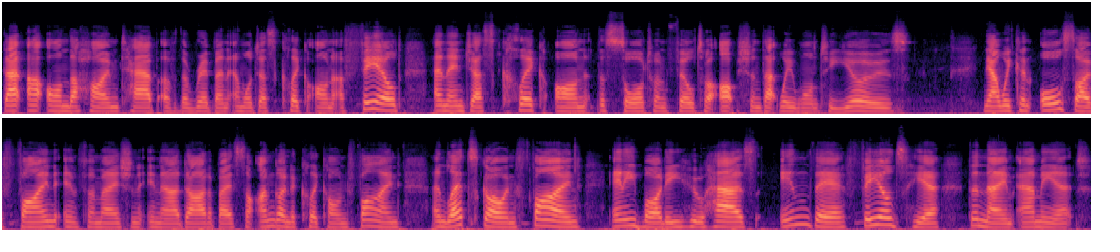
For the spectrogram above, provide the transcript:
that are on the home tab of the ribbon and we'll just click on a field and then just click on the sort and filter option that we want to use. Now we can also find information in our database. So I'm going to click on find and let's go and find anybody who has in their fields here the name Amiet.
